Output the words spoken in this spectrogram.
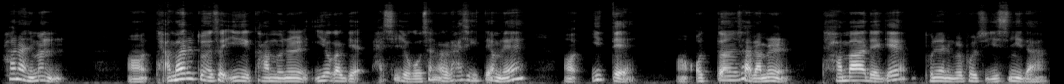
하나님은 어, 다말을 통해서 이 가문을 이어가게 하시려고 생각을 하시기 때문에 어, 이때 어, 떤 사람을 다말에게 보내는 걸 볼 수 있습니다.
